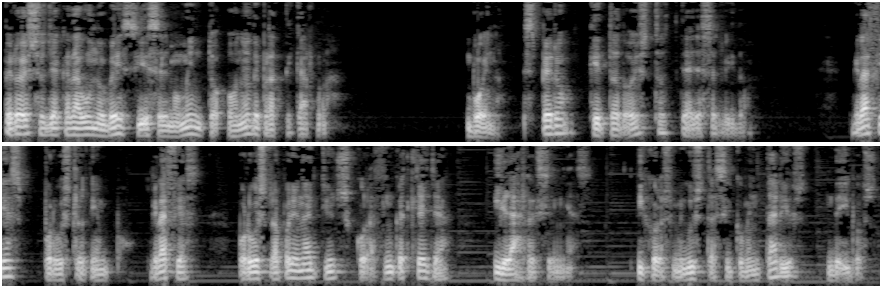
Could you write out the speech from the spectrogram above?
Pero eso ya cada uno ve si es el momento o no de practicarla. Bueno, espero que todo esto te haya servido. Gracias por vuestro tiempo. Gracias por vuestro apoyo en iTunes con las 5 estrellas y las reseñas, y con los me gustas y comentarios de Ivos.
